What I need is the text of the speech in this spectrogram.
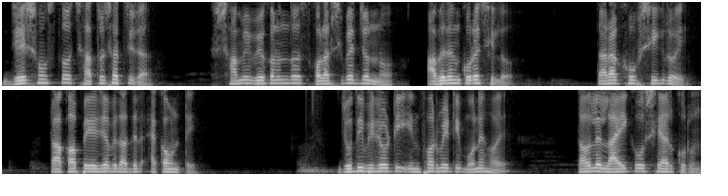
যে সমস্ত ছাত্রছাত্রীরা স্বামী বিবেকানন্দ স্কলারশিপের জন্য আবেদন করেছিল, তারা খুব শীঘ্রই টাকা পেয়ে যাবে তাদের অ্যাকাউন্টে। যদি ভিডিওটি ইনফরমেটিভ মনে হয়, তাহলে লাইক ও শেয়ার করুন।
